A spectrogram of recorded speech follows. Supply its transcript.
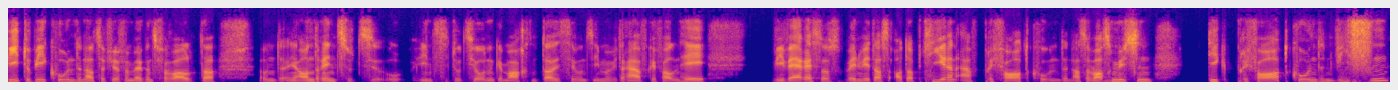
B2B-Kunden, also für Vermögensverwalter und andere Institutionen gemacht. Und da ist uns immer wieder aufgefallen, hey, wie wäre es, wenn wir das adaptieren auf Privatkunden? Also was mhm. müssen die Privatkunden wissen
